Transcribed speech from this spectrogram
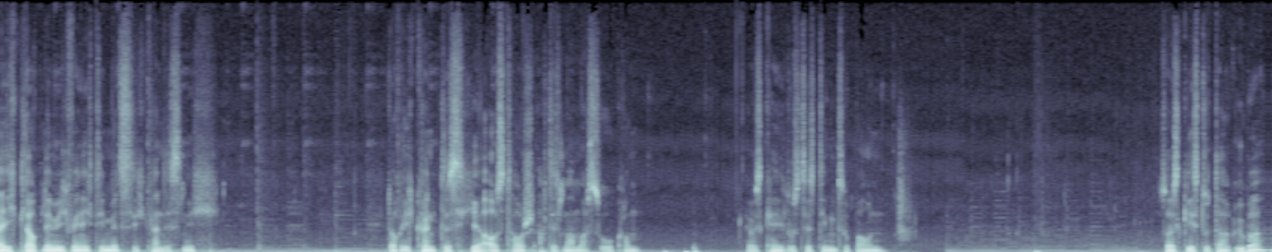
Weil ich glaube nämlich, wenn ich dem jetzt... Ich kann das nicht... Doch, ich könnte das hier austauschen. Ach, das machen wir so, komm. Ich habe jetzt keine Lust, das Ding zu bauen. So, jetzt gehst du darüber.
